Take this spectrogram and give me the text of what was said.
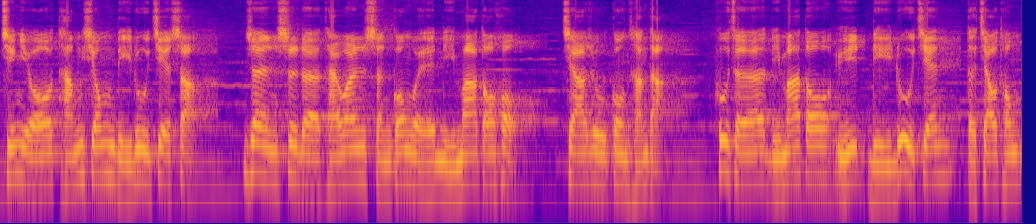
经由堂兄李禄介绍。认识了台湾省工委李妈多后，加入共产党，负责李妈多与李路间的交通，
